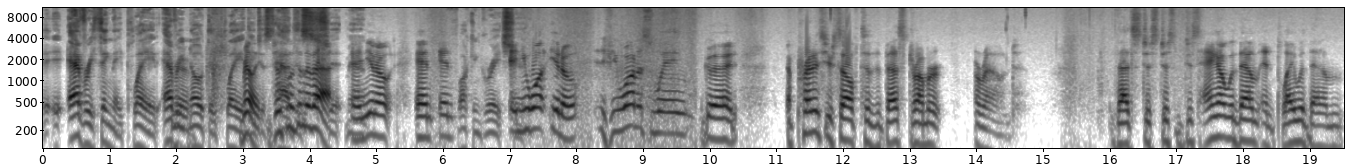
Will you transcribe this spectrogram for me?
I- I- everything they played, every Yeah. note they played, really, they just, just, had listen to that, shit, man. and you know, and and fucking great shit. and you want you know if you want to swing good apprentice yourself to the best drummer around that's just just just hang out with them and play with them.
